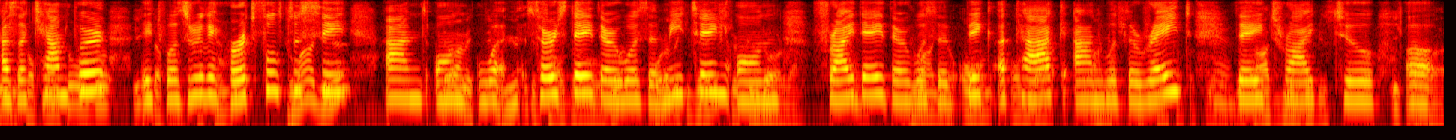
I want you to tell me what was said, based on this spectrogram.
as a camper. it was really hurtful to see and on devam etti. wa- Büyük bir Thursday there was a meeting on. Friday there was a big attack and with the raid they tried to uh,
